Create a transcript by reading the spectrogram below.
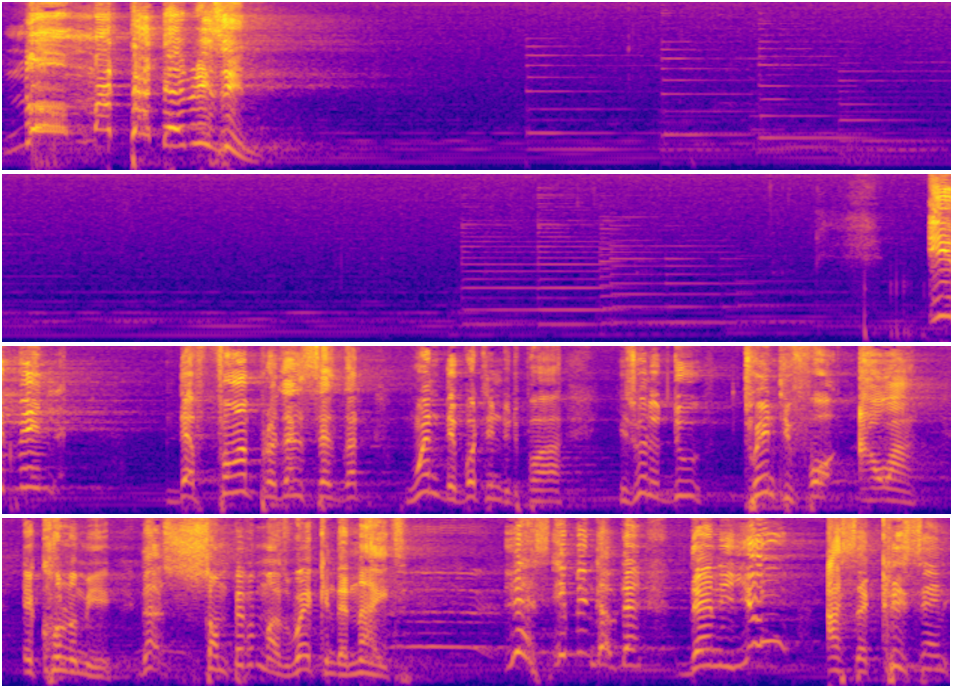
No matter the reason. Even the former president says that when they vote into the power, he's going to do 24 hour economy. That some people must work in the night. Yes, even then, then you as a Christian,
